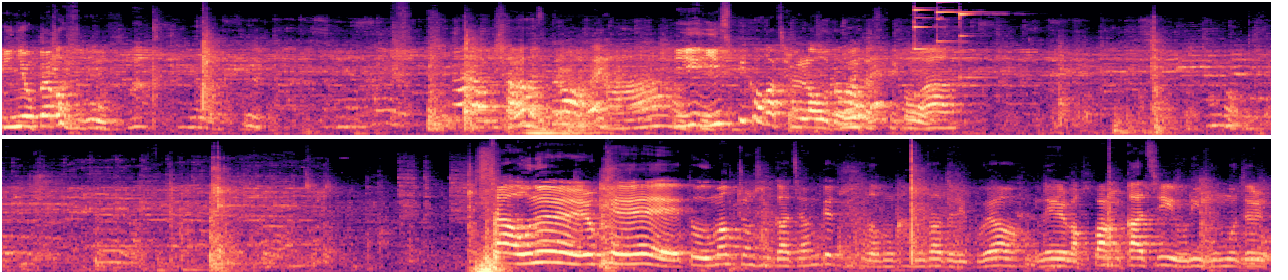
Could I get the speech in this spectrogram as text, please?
미니어 빼가지고. 이게 이 스피커가 잘 나오더라고. 어. 자 오늘 이렇게 또 음악 중심까지 함께 해주셔서 너무 감사드리고요. 내일 막방까지 우리 무무들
